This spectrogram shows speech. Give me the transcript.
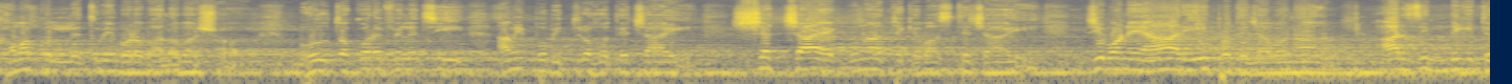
ক্ষমা করলে তুমি বড় ভালোবাসো। ভুল তো করে ফেলেছি, আমি পবিত্র হতে চাই। স্বেচ্ছায় গুণা থেকে বাঁচতে চাই। জীবনে আর এই পথে যাব না, আর জিন্দগিতে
